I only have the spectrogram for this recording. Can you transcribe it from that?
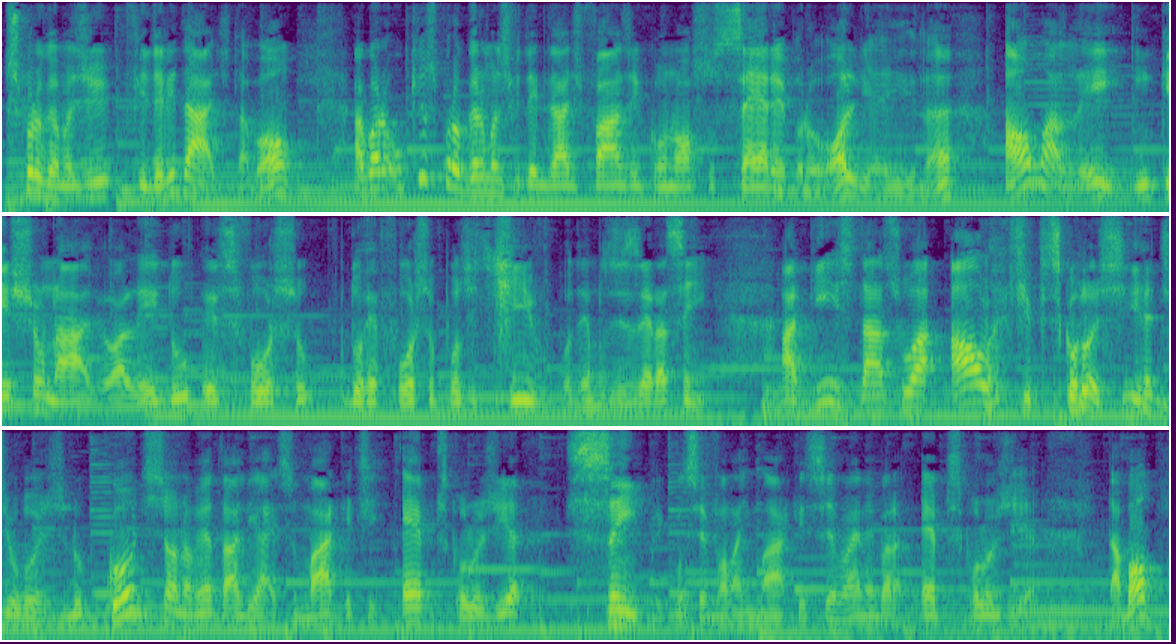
dos programas de fidelidade, tá bom? Agora, o que os programas de fidelidade fazem com o nosso cérebro? Olha aí, né? Há uma lei inquestionável, a lei do esforço, do reforço positivo, podemos dizer assim. Aqui está a sua aula de psicologia de hoje. No condicionamento, aliás, marketing é psicologia. Sempre que você falar em marketing, você vai lembrar, é psicologia, tá bom?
